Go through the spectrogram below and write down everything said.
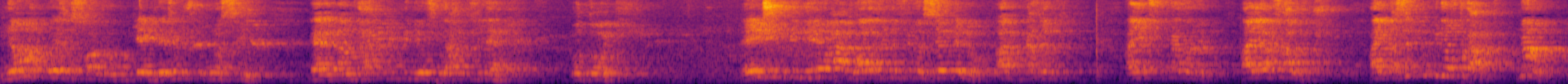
Não uma coisa só, não, porque a igreja costuma assim, é, andar com pneu furado direto, ou dois. Enche o pneu, ah, agora a vida financeira melhor. Ah, casamento. Aí enche o casamento. Aí a saúde. Aí está sempre com o pneu furado. Não.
